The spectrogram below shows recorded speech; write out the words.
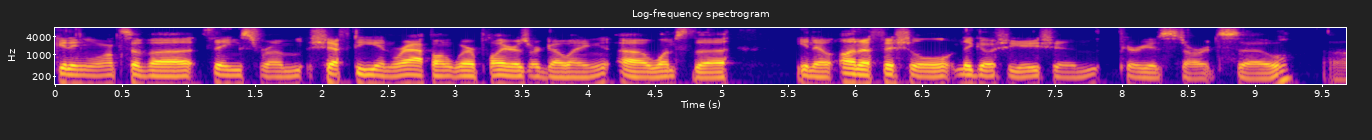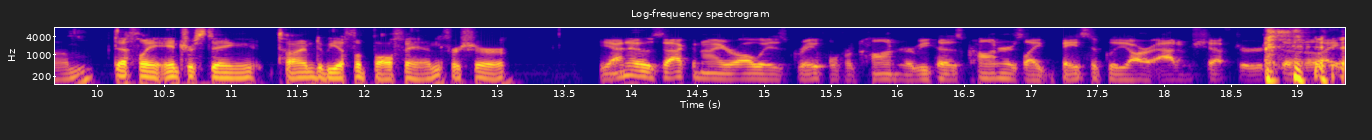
getting lots of uh, things from Shefty and Rap on where players are going uh, once the you know unofficial negotiation period starts. So um, definitely an interesting time to be a football fan for sure. Yeah, I know Zach and I are always grateful for Connor because Connor's like basically our Adam Schefter. So like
